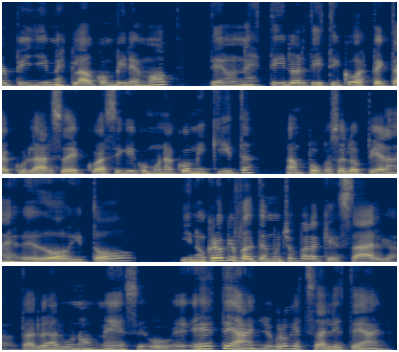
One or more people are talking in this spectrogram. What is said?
RPG mezclado con beat'em up. Tiene un estilo artístico espectacular, se ve casi que como una comiquita. Tampoco se lo pierdan, es de dos y todo. Y no creo que falte mucho para que salga, tal vez algunos meses o es este año, yo creo que sale este año.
